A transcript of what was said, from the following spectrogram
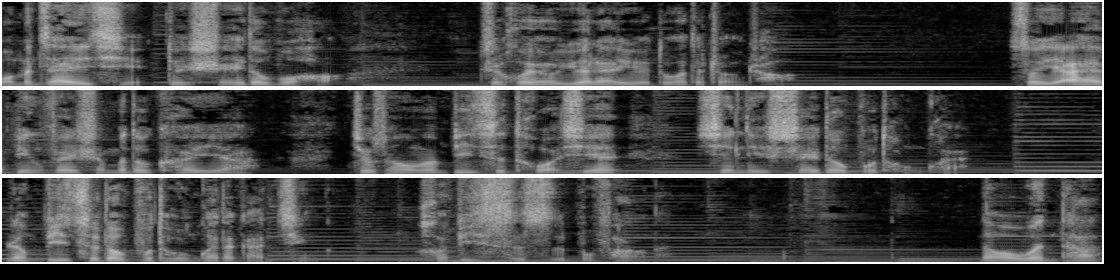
我们在一起对谁都不好，只会有越来越多的争吵。所以，爱并非什么都可以啊。就算我们彼此妥协，心里谁都不痛快，让彼此都不痛快的感情。”何必死死不放呢？那我问他：“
